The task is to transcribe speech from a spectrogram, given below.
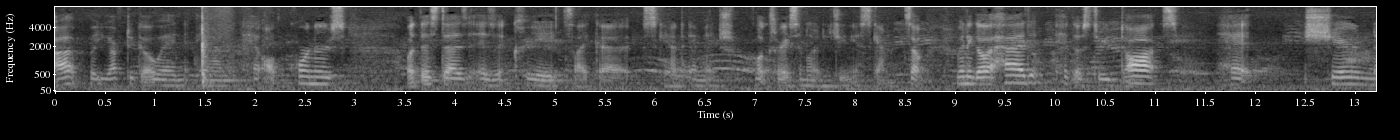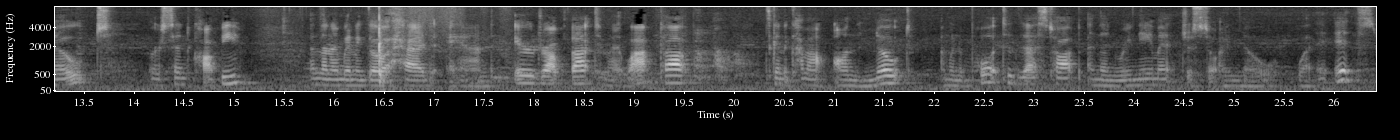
up, but you have to go in and hit all the corners. What this does is it creates like a scanned image. Looks very similar to Genius Scan. So I'm going to go ahead, hit those three dots, hit share note or send copy, and then I'm going to go ahead and airdrop that to my laptop. To come out on the note. I'm going to pull it to the desktop and then rename it just so I know what it is.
